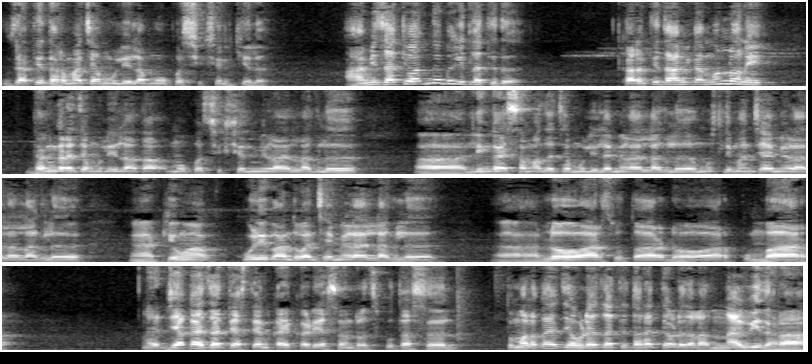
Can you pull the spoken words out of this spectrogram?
जाती धर्माच्या मुलीला मोफत शिक्षण केलं. आम्ही जातीवाद नाही बघितला तिथं. कारण तिथं आम्ही काय म्हणलो नाही धनगराच्या मुलीला आता मोफत शिक्षण मिळायला लागलं लिंगायत समाजाच्या मुलीला मिळायला लागलं मुस्लिमांच्या मिळायला लागलं किंवा कुळी बांधवांच्या मिळायला लागलं लोहार सुतार ढोवार कुंभार ज्या काय जाती असत्या काही कडे असन रजपूत असेल तुम्हाला काय जेवढ्या जाती धरा तेवढ्या झाला नावी धरा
